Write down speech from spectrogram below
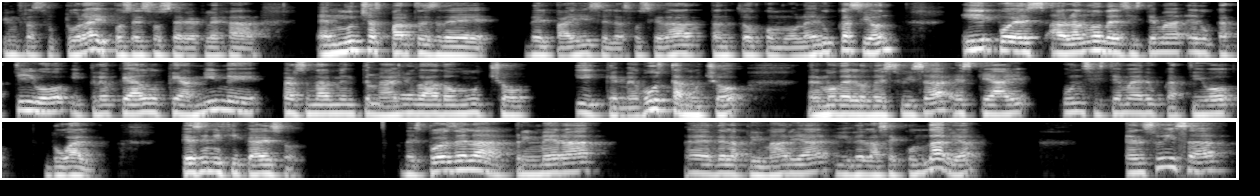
infraestructura y pues eso se refleja en muchas partes de, del país, en la sociedad, tanto como la educación. Y pues hablando del sistema educativo, y creo que algo que a mí me personalmente me ha ayudado mucho y que me gusta mucho del modelo de Suiza es que hay un sistema educativo dual. ¿Qué significa eso? Después de la primera, eh, de la primaria y de la secundaria, en Suiza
